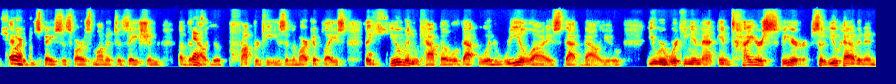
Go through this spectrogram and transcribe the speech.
sure. equity space as far as monetization of the yes. value of properties in the marketplace the human capital that would realize that value you were mm-hmm. working in that entire sphere so you have an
